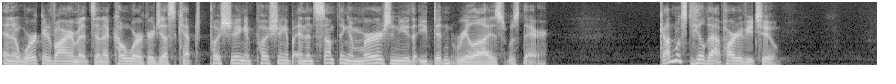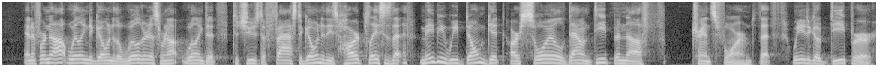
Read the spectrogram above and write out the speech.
in a work environment and a coworker just kept pushing and pushing, and then something emerged in you that you didn't realize was there. God wants to heal that part of you too. And if we're not willing to go into the wilderness, we're not willing to, to choose to fast, to go into these hard places that maybe we don't get our soil down deep enough transformed, that we need to go deeper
